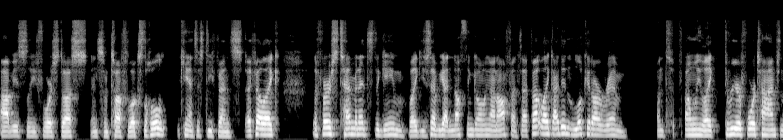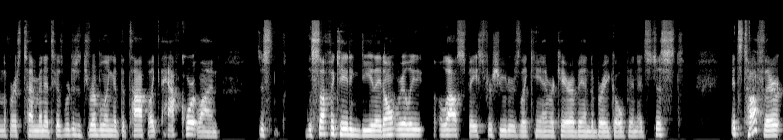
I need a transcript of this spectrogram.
obviously forced us in some tough looks. The whole Kansas defense, I felt like the first 10 minutes of the game, like you said, we got nothing going on offense. I felt like I didn't look at our rim until only like three or four times in the first 10 minutes because we're just dribbling at the top, like half court line. Just the suffocating D. They don't really allow space for shooters like Cam or Karaban to break open. It's just it's tough. They're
